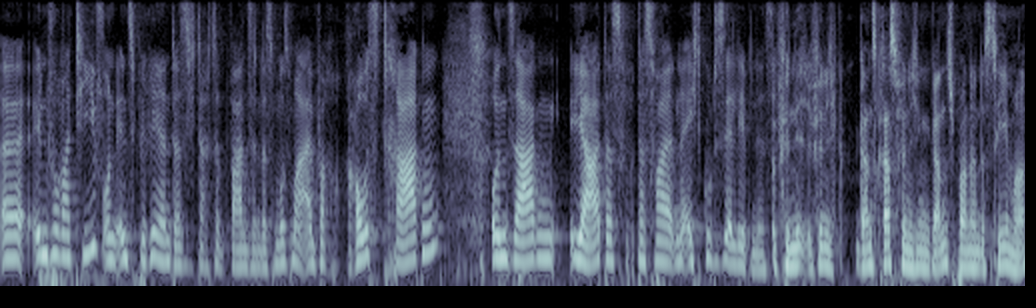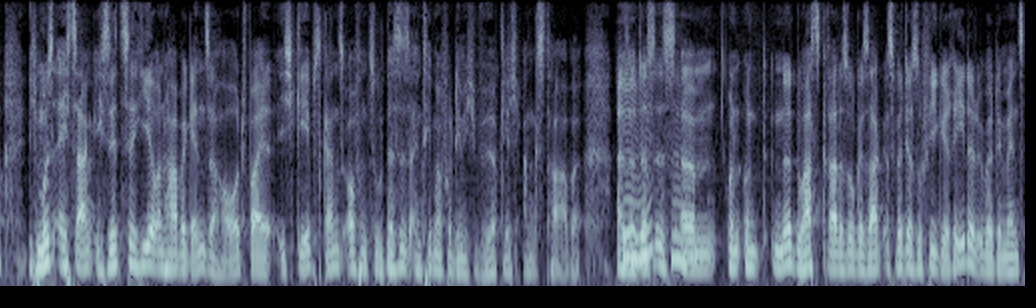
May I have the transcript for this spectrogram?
äh, informativ und inspirierend, dass ich dachte, Wahnsinn, das muss man einfach raustragen und sagen, ja, das, das war ein echt gutes Erlebnis. Finde ich, finde ich ganz krass, finde ich ein ganz spannendes Thema. Ich muss echt sagen, ich sitze hier und habe Gänsehaut, weil ich gebe es ganz offen zu, das ist ein Thema, vor dem ich wirklich Angst habe. Also das ist, ähm, und, und ne, du hast gerade so gesagt, es wird ja so viel geredet über Demenz.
